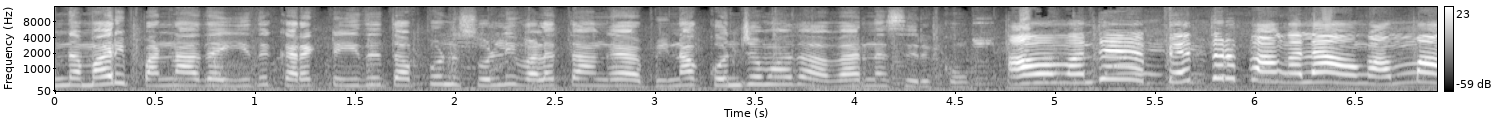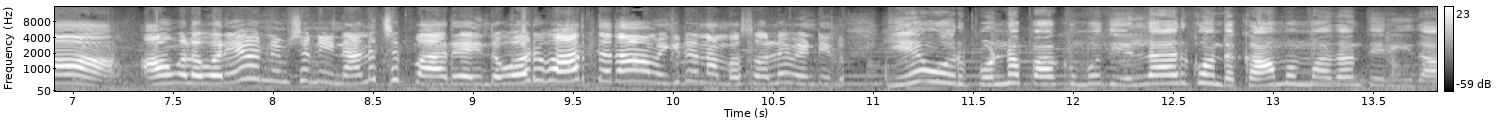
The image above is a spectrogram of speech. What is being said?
இந்த மாதிரி பண்ணாத இது கரெக்ட் இது தப்புன்னு சொல்லி வளர்த்தாங்க அப்படின்னா கொஞ்சமாவது அவேர்னஸ் இருக்கும். அவன் வந்து பெத்திருப்பாங்கல்ல அவங்க அம்மா அவங்கள ஒரே ஒரு நிமிஷம் நீ நினைச்சு பாரு இந்த ஒரு வார்த்தை தான் அவன்கிட்ட நம்ம சொல்ல வேண்டியது. ஏன் ஒரு பொண்ணை பார்க்கும்போது எல்லாருக்கும் அந்த காமமாக தான் தெரியுதா?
